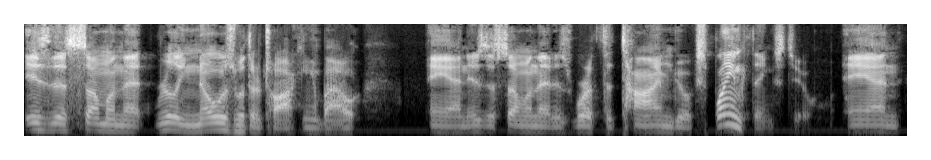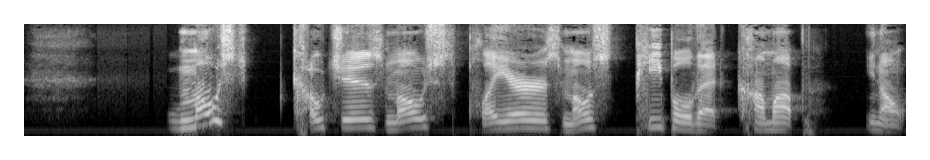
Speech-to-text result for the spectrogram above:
is this someone that really knows what they're talking about and is this someone that is worth the time to explain things to and most coaches, most players, most people that come up, you know,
